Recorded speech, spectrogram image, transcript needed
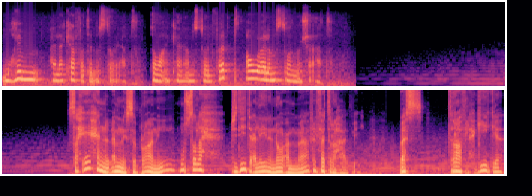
مهم على كافة المستويات سواء كان على مستوى الفرد أو على مستوى المنشآت. صحيح أن الأمن السبراني مصطلح جديد علينا نوعا ما في الفترة هذه بس ترى في الحقيقة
